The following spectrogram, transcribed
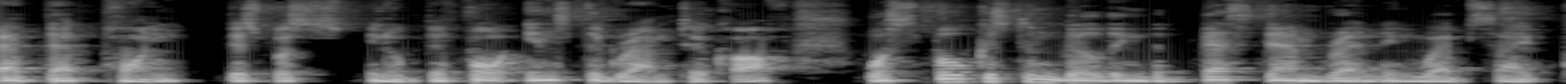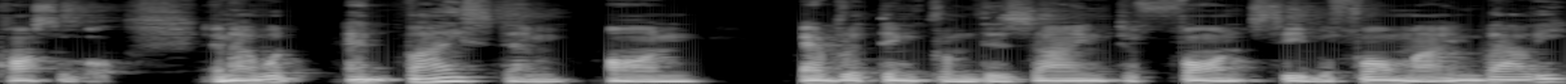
at that point, this was, you know, before Instagram took off, was focused on building the best damn branding website possible. And I would advise them on everything from design to font. See, before Mindvalley,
